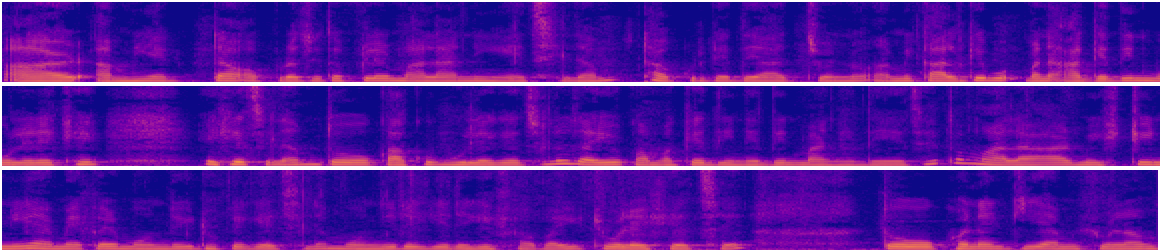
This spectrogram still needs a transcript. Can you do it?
আর আমি একটা অপরাজিতা ফুলের মালা নিয়েছিলাম ঠাকুরকে দেওয়ার জন্য। আমি কালকে মানে আগের দিন বলে রেখে এসেছিলাম, তো কাকু ভুলে গেছিল। যাই হোক, আমাকে দিনে দিন বানিয়ে দিয়েছে। তো মালা আর মিষ্টি নিয়ে আমি একবার মন্দিরে ঢুকে গেছিলাম। মন্দিরে গিয়ে দেখি সবাই চলে এসেছে। তো ওখানে গিয়ে আমি শুনলাম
